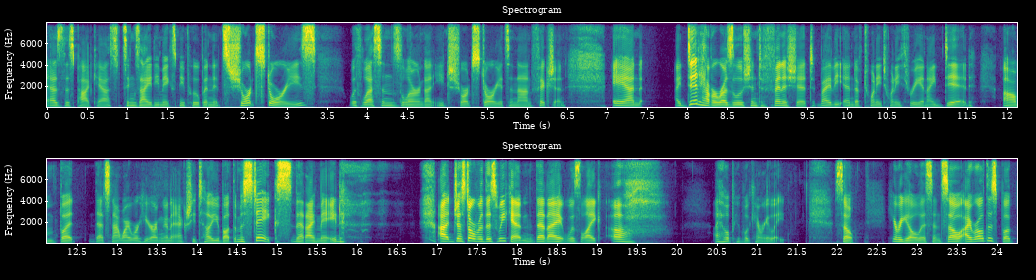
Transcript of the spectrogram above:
as this podcast. It's Anxiety Makes Me Poop, and it's short stories with lessons learned on each short story. It's a nonfiction. And I did have a resolution to finish it by the end of 2023, and I did. Um, but that's not why we're here. I'm going to actually tell you about the mistakes that I made uh, just over this weekend that I was like, oh, I hope people can relate. So here we go. Listen. So I wrote this book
